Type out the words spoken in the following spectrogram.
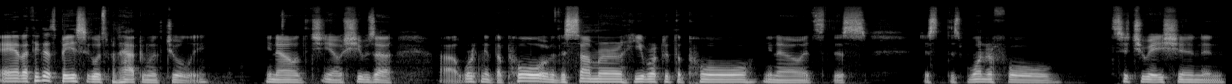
And I think that's basically what's been happening with Julie. You know, you know, she was a uh, working at the pool over the summer. He worked at the pool. You know, it's this just this wonderful situation, and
